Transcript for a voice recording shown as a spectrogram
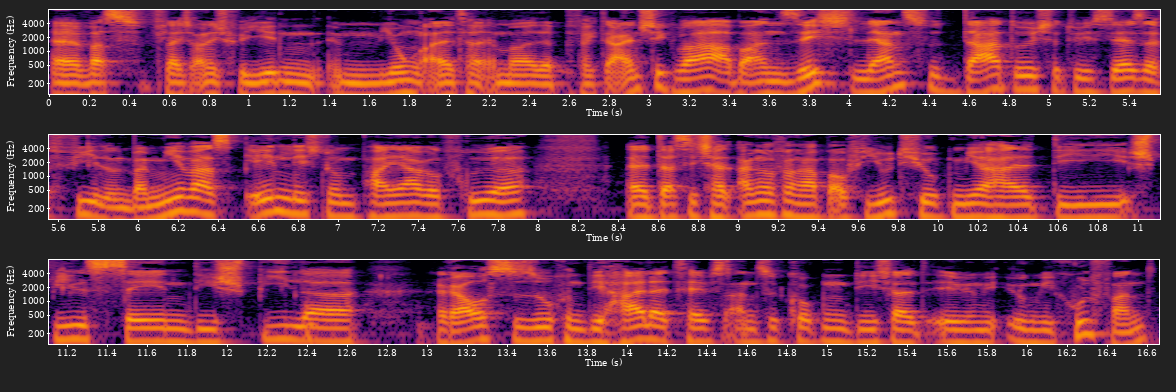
äh, was vielleicht auch nicht für jeden im jungen Alter immer der perfekte Einstieg war, aber an sich lernst du dadurch natürlich sehr, sehr viel. Und bei mir war es ähnlich nur ein paar Jahre früher, dass ich halt angefangen habe auf YouTube mir halt die Spielszenen, die Spieler rauszusuchen, die Highlight-Tapes anzugucken, die ich halt irgendwie, irgendwie cool fand.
